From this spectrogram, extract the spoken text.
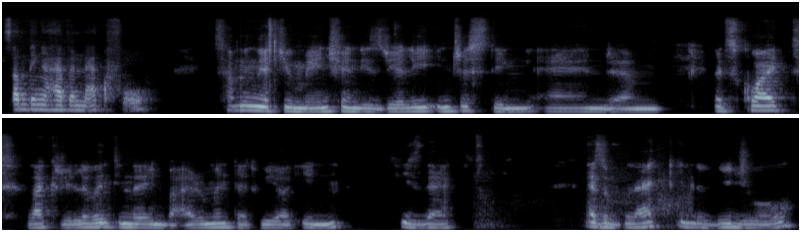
something I have a knack for something that you mentioned is really interesting and um, it's quite like relevant in the environment that we are in is that as a black individual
